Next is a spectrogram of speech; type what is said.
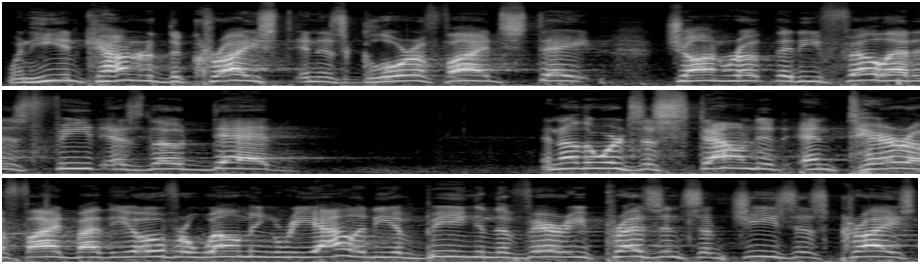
when he encountered the Christ in his glorified state, John wrote that he fell at his feet as though dead. In other words, astounded and terrified by the overwhelming reality of being in the very presence of Jesus Christ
